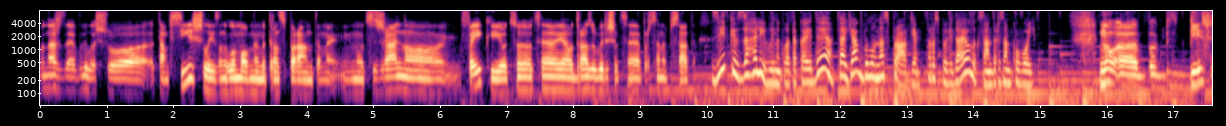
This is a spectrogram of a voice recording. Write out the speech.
вона ж заявила, що там всі йшли з англомовними транспарантами. І ну це ж реально фейк. І оце це я одразу вирішив це про це написати. Звідки взагалі виникла така ідея, та як було насправді, розповідає Олександр Замковой. Ну е, більш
